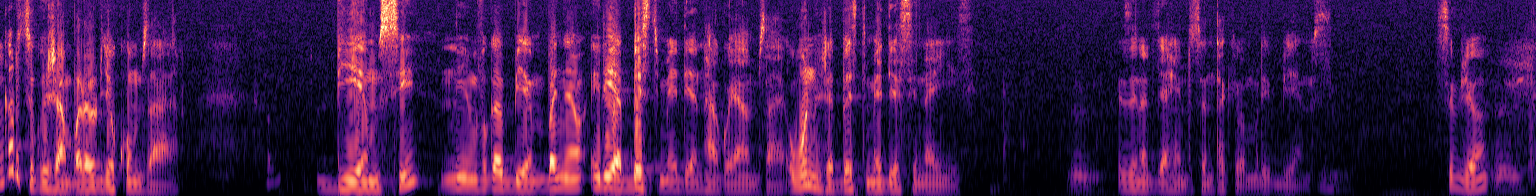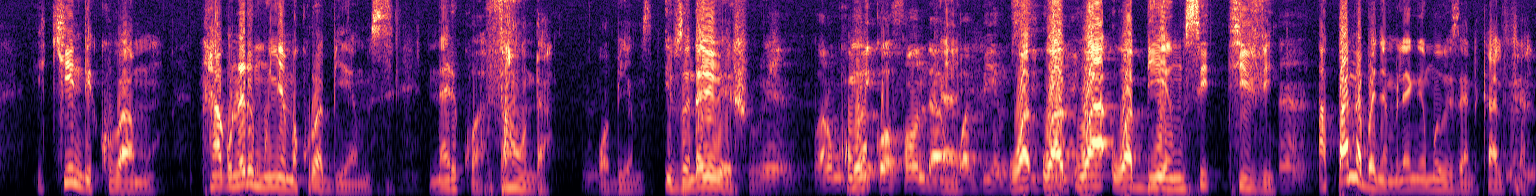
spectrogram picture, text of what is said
ngarutse ku ijambo rero ryo kumbyara bmc nimvuga iriya best media ntago yambyaye ubundi nje best media sinayizi. Izina ryahindutse ntakiba muri bmc sibyo ikindi kubamo ntago nari umunyamakuru wa bmc nari kwa founder. Wa bmc ivyo ndabibeshuje wa BMC TV. Eh. apana banyamulenge movies and culture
